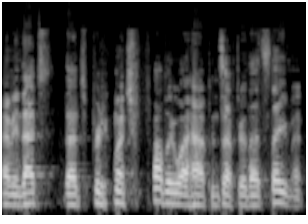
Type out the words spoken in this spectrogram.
I mean, that's, that's pretty much probably what happens after that statement.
